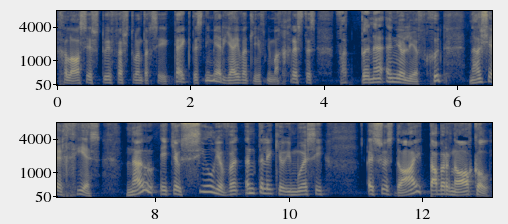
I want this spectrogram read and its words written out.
Galasiërs 2:20 sê, kyk, dis nie meer jy wat leef nie, maar Christus wat binne in jou leef. Goed, nou as jy 'n gees, nou het jou siel, jou intellek, jou emosie is soos daai tabernakel.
